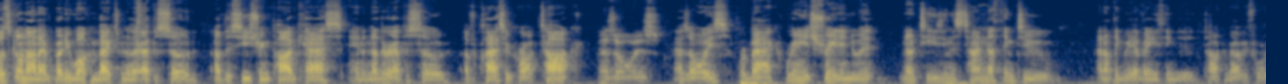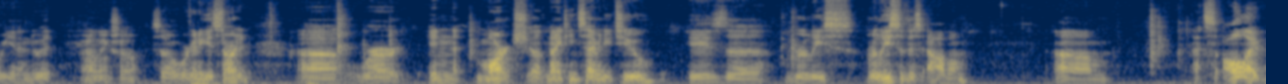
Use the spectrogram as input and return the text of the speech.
What's going on, everybody? Welcome back to another episode of the C String Podcast and another episode of Classic Rock Talk. As always. As always, we're back. We're gonna get straight into it. No teasing this time. Nothing to. I don't think we have anything to talk about before we get into it. I don't think so. So we're gonna get started. Uh, we're in March of 1972 is the release release of this album. Um, that's all I.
